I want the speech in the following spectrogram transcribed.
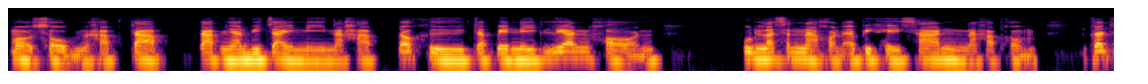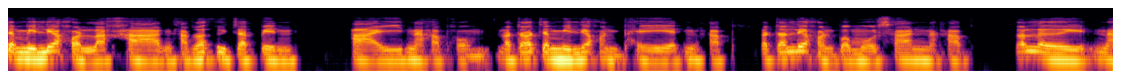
เหมาะสมนะครับกับกับงานวิจัยนี้นะครับ ก็คือจะเป็นในเรื่องของคุณลักษณะของแอปพลิเคชันนะครับผมก็จะมีเรื่องของราคาครับก็คือจะเป็น ไพรซ์นะครับผมแล้วก็จะมีเรื่องของเพจนะครับแล้วก็เรื่องของโปรโมชั่นนะครับ ก็เลยน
